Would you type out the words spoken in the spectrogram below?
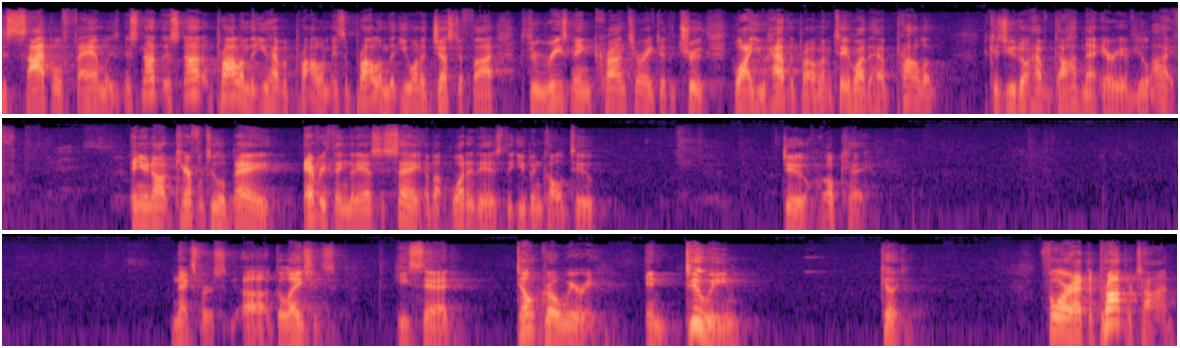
disciple families. It's not, it's not a problem that you have a problem. It's a problem that you want to justify through reasoning contrary to the truth why you have the problem. Let me tell you why they have a problem. Because you don't have God in that area of your life. And you're not careful to obey everything that He has to say about what it is that you've been called to do. Okay. Next verse, uh, Galatians. He said, Don't grow weary in doing good. For at the proper time,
